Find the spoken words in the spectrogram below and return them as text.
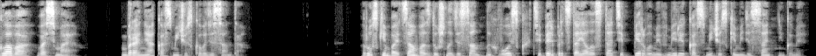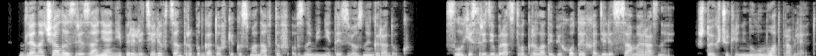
Глава восьмая. Броня космического десанта. Русским бойцам воздушно-десантных войск теперь предстояло стать и первыми в мире космическими десантниками. Для начала из Рязани они перелетели в Центр подготовки космонавтов в знаменитый звездный городок. Слухи среди братства крылатой пехоты ходили самые разные, что их чуть ли не на Луну отправляют.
